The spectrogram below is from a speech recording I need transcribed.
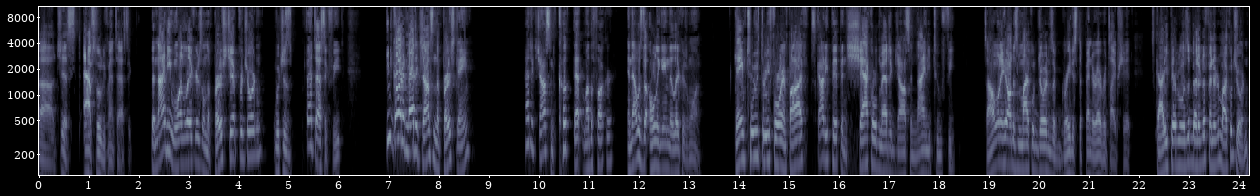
uh, just absolutely fantastic. The 91 Lakers on the first chip for Jordan, which is a fantastic feat. He guarded Magic Johnson the first game. Magic Johnson cooked that motherfucker, and that was the only game the Lakers won. Game two, three, four, and five, Scottie Pippen shackled Magic Johnson 92 feet. So I don't want to hear all this Michael Jordan's the greatest defender ever type shit. Scottie Pippen was a better defender than Michael Jordan.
